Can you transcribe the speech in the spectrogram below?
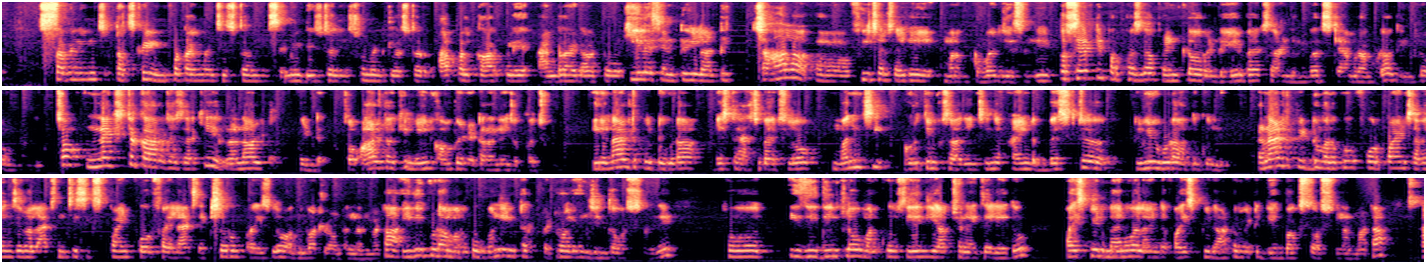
Seven inch touch screen infotainment system semi digital instrument cluster Apple CarPlay Android auto keyless entry లాంటి చాలా features అయితే మనకు ప్రొవైడ్ చేసింది. సో సేఫ్టీ పర్పస్గా ఫ్రంట్లో రెండు air bags and reverse camera కూడా దీంట్లో ఉంటుంది. సో నెక్స్ట్ కార్ వచ్చేసరికి రెనాల్ట్ క్విడ్ సో ఆల్టోకి మెయిన్ కాంపిటేటర్ అనే చెప్పొచ్చు. ఈ రెనాల్ట్ క్విడ్ కూడా బెస్ట్ హ్యాచ్ బ్యాక్స్లో మంచి గుర్తింపు సాధించింది అండ్ బెస్ట్ రివ్యూ కూడా అందుకుంది. రెనాల్ట్ క్విడ్ మనకు four point seven zero lakhs నుంచి six point four five lakhs ex showroom ప్రైస్లో అందుబాటులో ఉంటుంది అనమాట ఇది కూడా మనకు వన్ లీటర్ పెట్రోల్ ఇంజిన్తో వస్తుంది. సో ఇది దీంట్లో మనకు సిఎన్జి ఆప్షన్ అయితే లేదు. Five speed manual and five speed automatic gear బాక్స్తో వస్తుంది అనమాట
